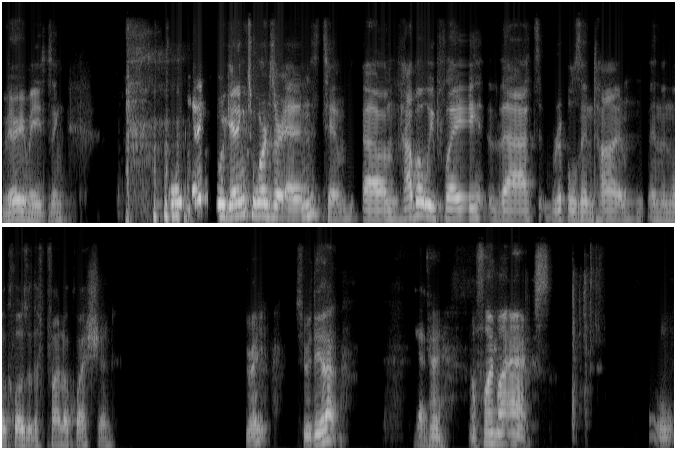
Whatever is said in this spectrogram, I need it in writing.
Very amazing. we're, getting, we're, getting, towards our end, Tim. Um, how about we play that Ripples in Time and then we'll close with a final question? Great. Should we do that? Yeah. Okay. I'll find my axe. Oh.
